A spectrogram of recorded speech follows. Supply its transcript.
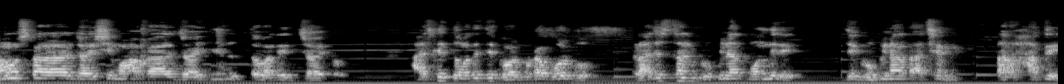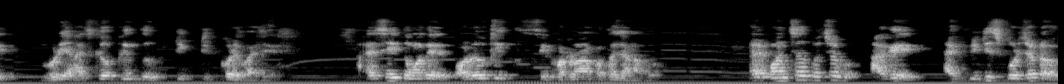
নমস্কার, জয় শ্রী মহাকাল, জয় হিন্দুত্ববাদের জয় হোক। আজকে তোমাদের যে গল্পটা বলব, রাজস্থান গোপীনাথ মন্দিরে যে গোপীনাথ আছেন, তার হাতে ঘড়ি আজকেও কিন্তু টিক টিক করে বাজে। আর সেই তোমাদের অলৌকিক সেই ঘটনার কথা জানাব। পঞ্চাশ বছর আগে এক ব্রিটিশ পর্যটক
